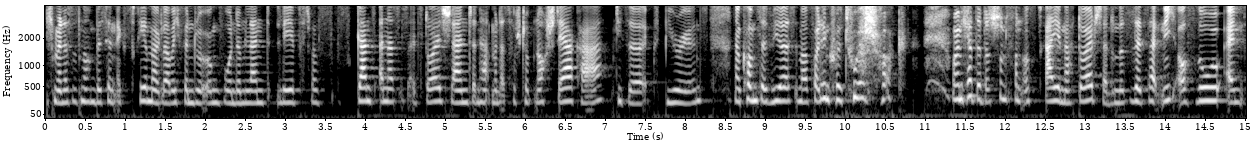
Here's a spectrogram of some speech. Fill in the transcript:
ich meine, das ist noch ein bisschen extremer, glaube ich, wenn du irgendwo in einem Land lebst, was, was, ganz anders ist als Deutschland, dann hat man das bestimmt noch stärker, diese Experience. Und dann kommt es halt wieder, ist immer voll den Kulturschock. Und ich hatte das schon von Australien nach Deutschland. Und das ist jetzt halt nicht auch so ein,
